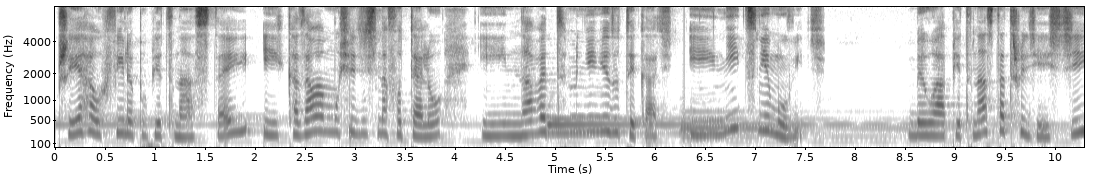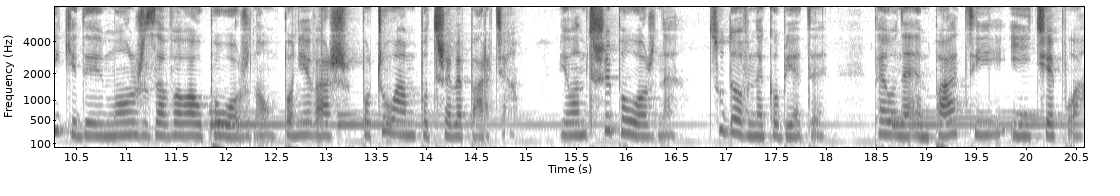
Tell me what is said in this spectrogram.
Przyjechał chwilę po 15 i kazałam mu siedzieć na fotelu i nawet mnie nie dotykać i nic nie mówić. Była 15.30, kiedy mąż zawołał położną, ponieważ poczułam potrzebę parcia. Miałam trzy położne, cudowne kobiety, pełne empatii i ciepła.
